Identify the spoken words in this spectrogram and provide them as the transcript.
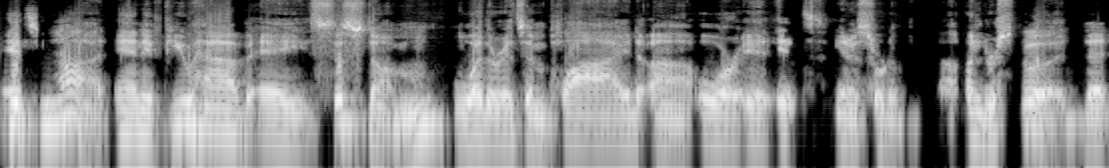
It's not. And if you have a system, whether it's implied uh, or it, it's you know sort of uh, understood that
